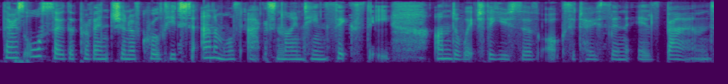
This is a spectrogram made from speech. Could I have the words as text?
There is also the Prevention of Cruelty to Animals Act 1960, under which the use of oxytocin is banned,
